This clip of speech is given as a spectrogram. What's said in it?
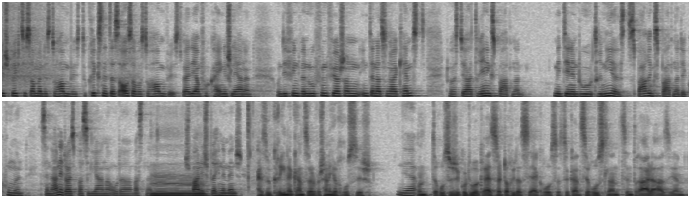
Gespräch zusammen, das du haben willst. Du kriegst nicht das aus, was du haben willst, weil die einfach kein Englisch lernen. Und ich finde, wenn du fünf Jahre schon international kämpfst, du hast ja Trainingspartner, mit denen du trainierst, Sparingspartner, die kommen, das sind auch nicht alles Brasilianer oder was nicht, Mm. Spanisch sprechende Menschen. Also Ukraine kannst du halt wahrscheinlich auch Russisch. Ja, Und der russische Kulturkreis ist halt doch wieder sehr groß. Also ganze Russland, Zentralasien,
